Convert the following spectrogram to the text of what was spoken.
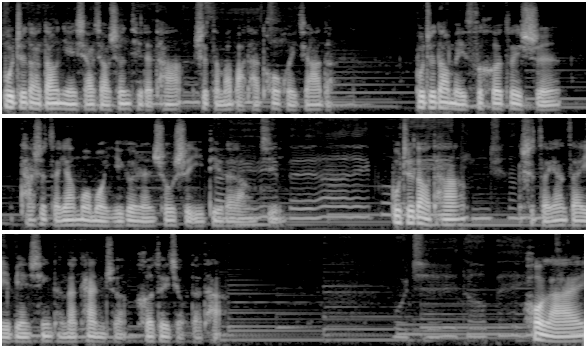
不知道当年小小身体的他是怎么把他拖回家的，不知道每次喝醉时，他是怎样默默一个人收拾一地的狼藉，不知道他是怎样在一边心疼的看着喝醉酒的他。后来，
